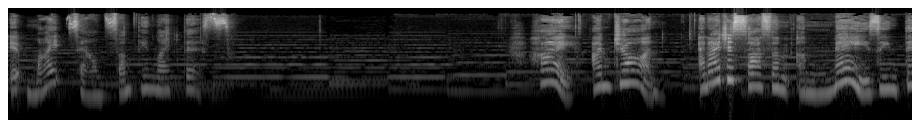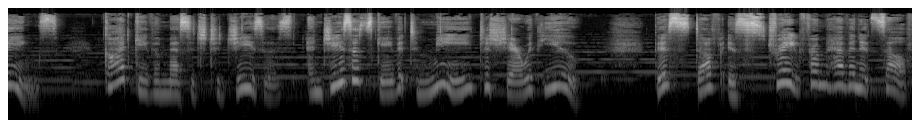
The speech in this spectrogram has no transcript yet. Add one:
it might sound something like this Hi, I'm John, and I just saw some amazing things. God gave a message to Jesus, and Jesus gave it to me to share with you. This stuff is straight from heaven itself,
